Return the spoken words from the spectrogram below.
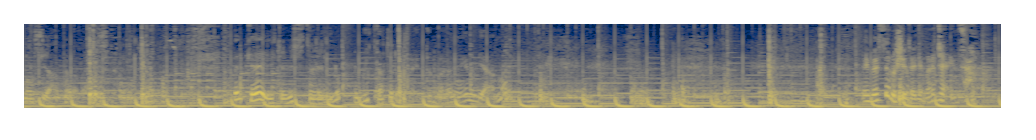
non si apre perché il chiavistello è bloccato da dentro allora noi andiamo e questa è l'uscita di emergenza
